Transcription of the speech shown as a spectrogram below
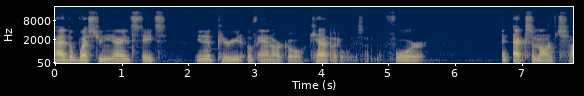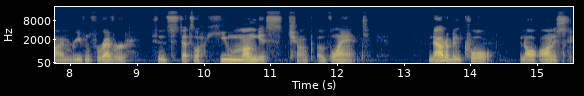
had the Western United States in a period of anarcho capitalism for an X amount of time or even forever, since that's a humongous chunk of land. And that would have been cool, in all honesty,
